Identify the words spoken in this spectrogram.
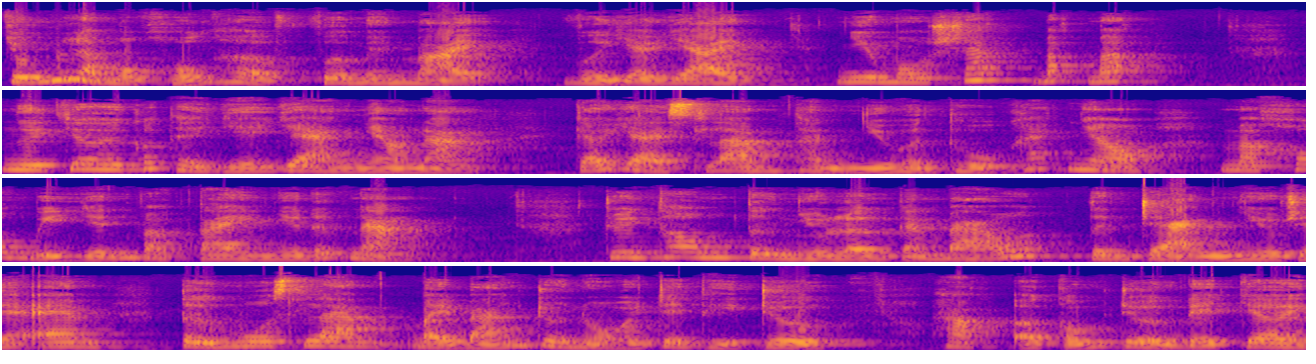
Chúng là một hỗn hợp vừa mềm mại, vừa dẻo dai, nhiều màu sắc bắt mắt. Người chơi có thể dễ dàng nhào nặng, kéo dài slam thành nhiều hình thù khác nhau mà không bị dính vào tay như đất nặng. Truyền thông từng nhiều lần cảnh báo tình trạng nhiều trẻ em tự mua slam bày bán trôi nổi trên thị trường hoặc ở cổng trường để chơi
